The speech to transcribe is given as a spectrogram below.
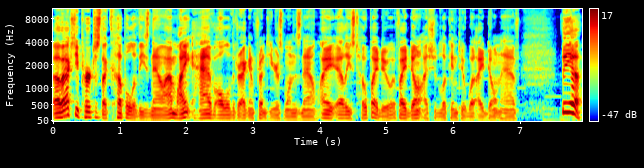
I've actually purchased a couple of these now. I might have all of the Dragon Frontiers ones now. I at least hope I do. If I don't, I should look into what I don't have. But yeah,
